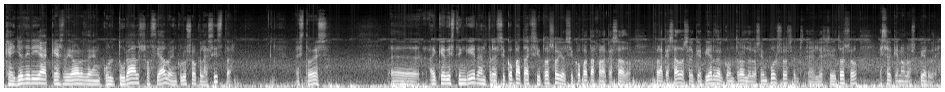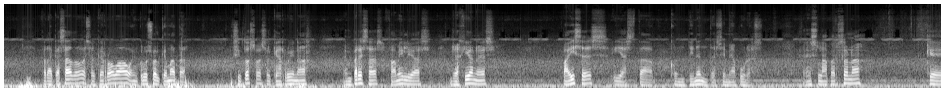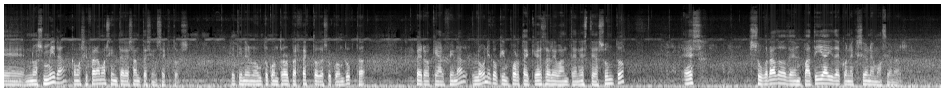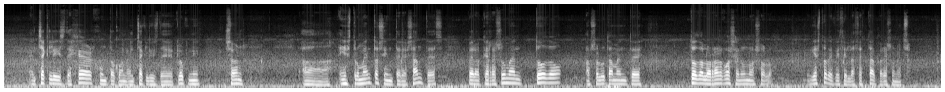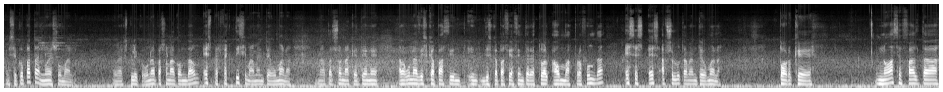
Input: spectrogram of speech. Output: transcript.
que yo diría que es de orden cultural, social o incluso clasista. Esto es, eh, hay que distinguir entre el psicópata exitoso y el psicópata fracasado. Fracasado es el que pierde el control de los impulsos, el exitoso es el que no los pierde. Fracasado es el que roba o incluso el que mata. Exitoso es el que arruina empresas, familias, regiones, países y hasta continentes, si me apuras. Es la persona que nos mira como si fuéramos interesantes insectos, que tiene un autocontrol perfecto de su conducta, pero que al final lo único que importa y que es relevante en este asunto es su grado de empatía y de conexión emocional el checklist de Hare junto con el checklist de Kluckney son ah, instrumentos interesantes, pero que resumen todo, absolutamente todos los rasgos en uno solo. Y esto es difícil de aceptar, pero es un hecho. El psicópata no es humano. Me explico, una persona con Down es perfectísimamente humana. Una persona que tiene alguna discapacidad, intelectual aún más profunda, es, es absolutamente humana. Porque no hace falta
